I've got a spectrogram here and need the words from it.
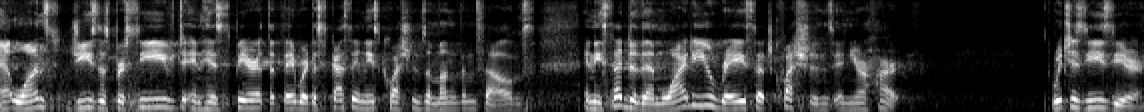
At once, Jesus perceived in his spirit that they were discussing these questions among themselves, and he said to them, Why do you raise such questions in your heart? Which is easier?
